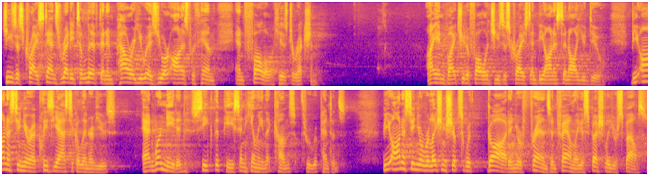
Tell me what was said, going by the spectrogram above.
Jesus Christ stands ready to lift and empower you as you are honest with Him and follow His direction. I invite you to follow Jesus Christ and be honest in all you do. Be honest in your ecclesiastical interviews, and where needed, seek the peace and healing that comes through repentance. Be honest in your relationships with God and your friends and family, especially your spouse.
